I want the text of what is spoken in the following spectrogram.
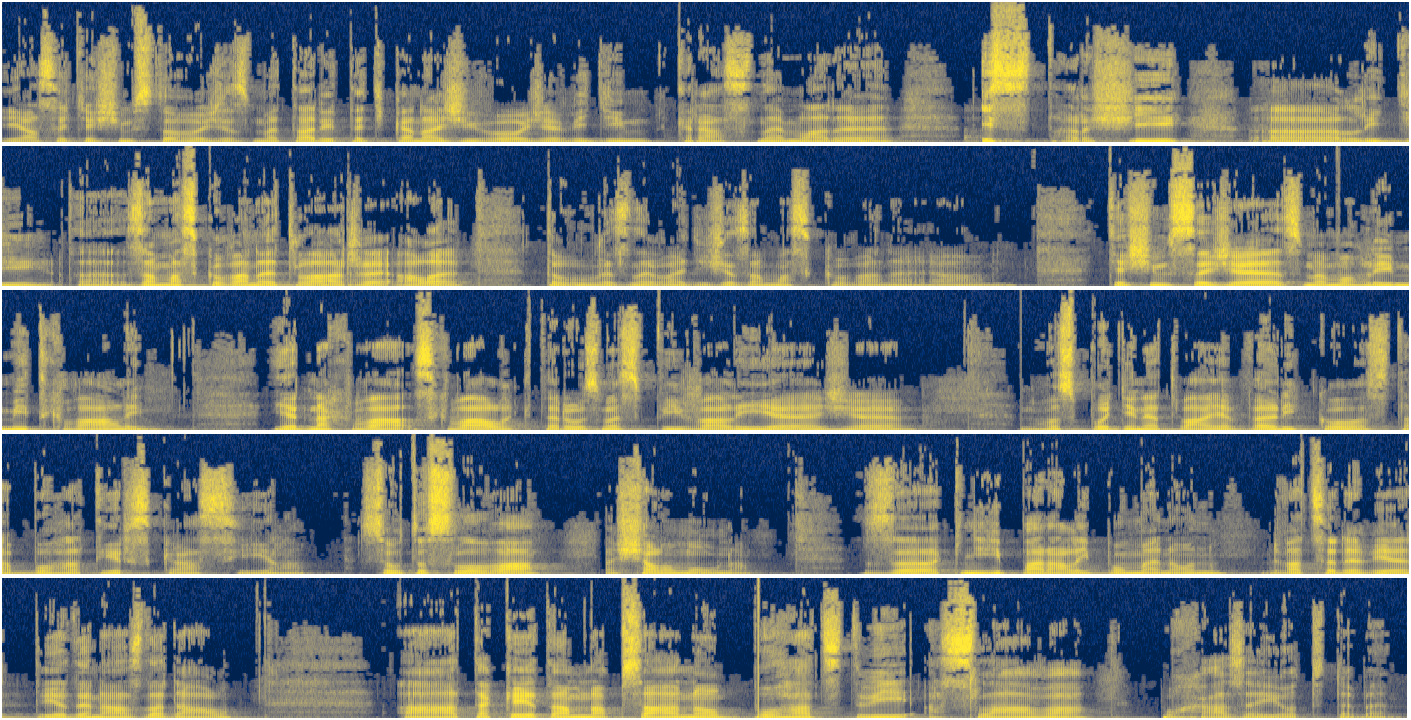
Já se těším z toho, že jsme tady teďka naživo, že vidím krásné mladé i starší uh, lidi, zamaskované tváře, ale to vůbec nevadí, že zamaskované. Uh, těším se, že jsme mohli mít chvály. Jedna chvál, z chvál, kterou jsme zpívali, je, že hospodine tvá je velikost a bohatýrská síla. Jsou to slova Šalomouna z knihy Paralipomenon 29, 11 a dál. A také je tam napsáno, bohatství a sláva pocházejí od tebe.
